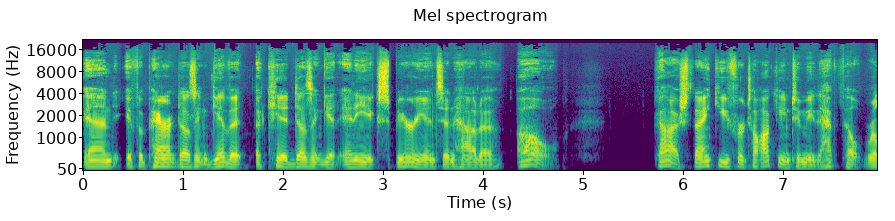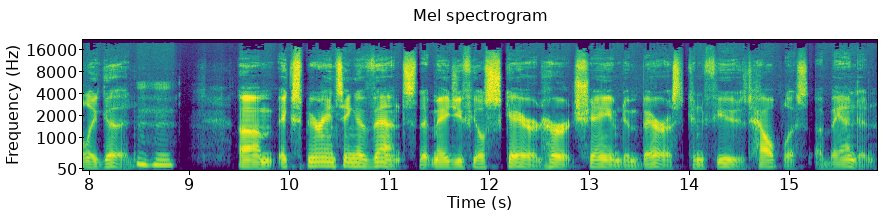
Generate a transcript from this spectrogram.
And if a parent doesn't give it, a kid doesn't get any experience in how to, oh, gosh, thank you for talking to me. That felt really good. Mm-hmm. Um, experiencing events that made you feel scared, hurt, shamed, embarrassed, confused, helpless, abandoned.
